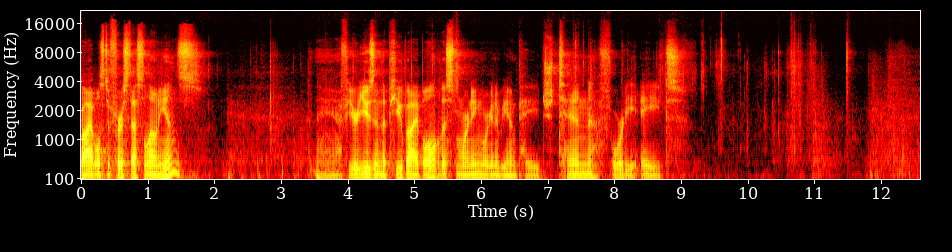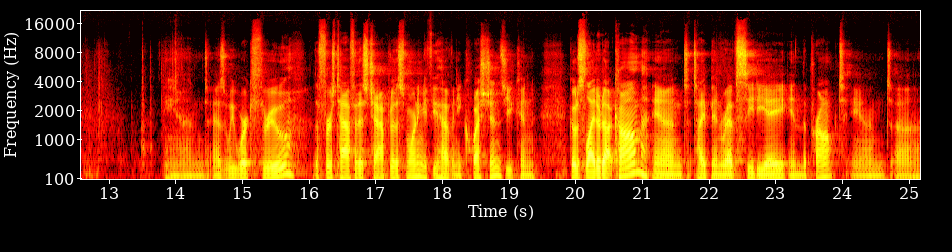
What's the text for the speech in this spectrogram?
Bibles to 1 Thessalonians. If you're using the Pew Bible this morning, we're going to be on page 1048. And as we work through the first half of this chapter this morning, if you have any questions, you can go to slido.com and type in RevCDA in the prompt and uh,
